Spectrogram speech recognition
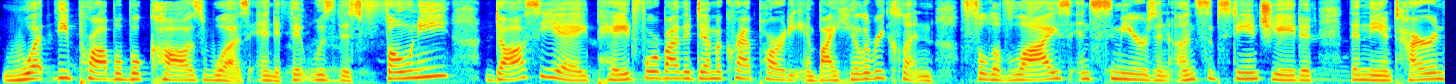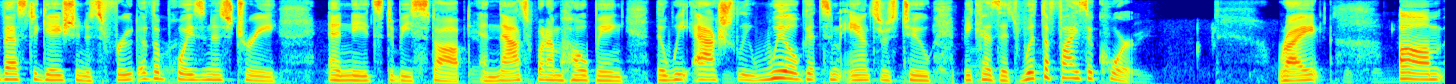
what the probable cause was and if it was this phony dossier paid for by the Democrat Party and by Hillary Clinton full of lies and smears and unsubstantiated, then the entire investigation is fruit of the poisonous tree and needs to be stopped. And that's what I'm hoping that we actually will get some answers to because it's with the FISA court right? Um,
